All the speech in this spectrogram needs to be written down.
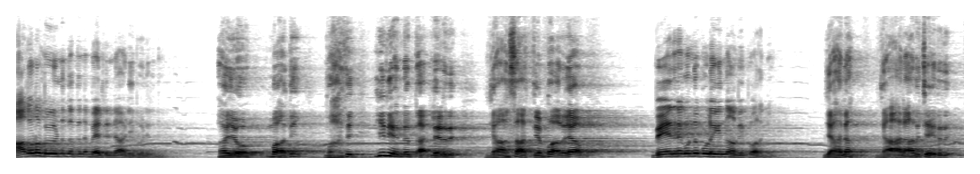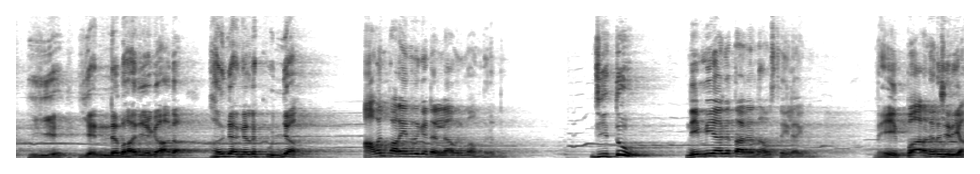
അതോടെ വീണ്ടും ദത്തന്റെ ബെൽറ്റിന്റെ അടി വീണിരുന്നു. അയ്യോ മതി. മതി ഇനി എന്നെ തല്ലരുത്. ഞാൻ സത്യം പറയാം. വേദന കൊണ്ട് പുളയുന്ന അഭി പറഞ്ഞു. ഞാനാ ഞാനാ അത് ചെയ്തത്. ഈ എന്റെ ഭാര്യ ഗാഥ അത് ഞങ്ങളുടെ കുഞ്ഞാ. അവൻ പറയുന്നത് കേട്ട് എല്ലാവരും അമ്പരന്നു. ജിത്തു. നിമ്മിയാകെ തകർന്ന അവസ്ഥയിലായിരുന്നു. നീ പറഞ്ഞത് ശരിയാ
